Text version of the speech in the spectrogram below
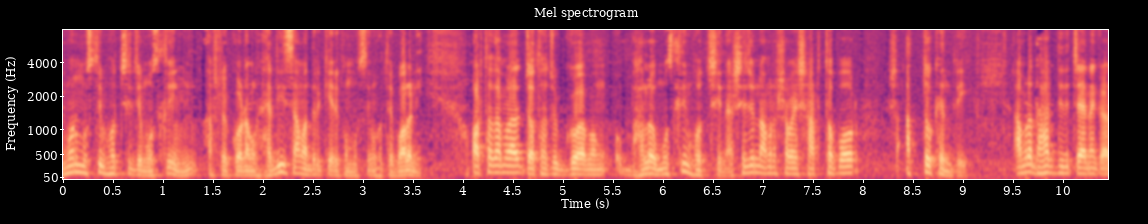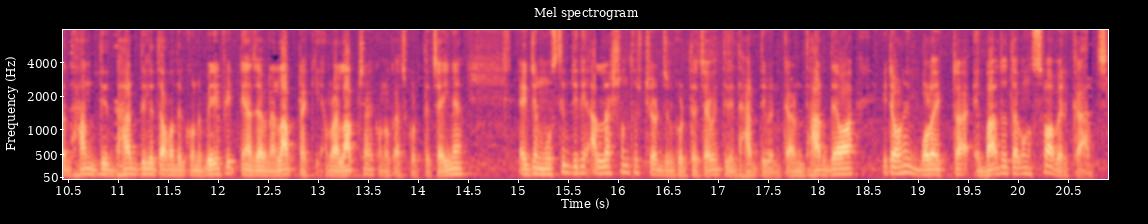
এমন মুসলিম হচ্ছে যে মুসলিম, আসলে কোরআন হাদিস আমাদেরকে এরকম মুসলিম হতে বলেনি। অর্থাৎ আমরা যথাযোগ্য এবং ভালো মুসলিম হচ্ছি না, সেজন্য আমরা সবাই স্বার্থপর, আত্মকেন্দ্রিক। আমরা ধার দিতে চাই না, কারণ ধান ধার দিলে তো আমাদের কোনো বেনিফিট নেওয়া যাবে না, লাভটা কি? আমরা লাভ ছাড়া কোনো কাজ করতে চাই না। একজন মুসলিম যিনি আল্লাহর সন্তুষ্টি অর্জন করতে চাইবেন, তিনি ধার দিবেন। কারণ ধার দেওয়া, এটা অনেক বড় একটা এবাদত এবং সবের কাজ।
